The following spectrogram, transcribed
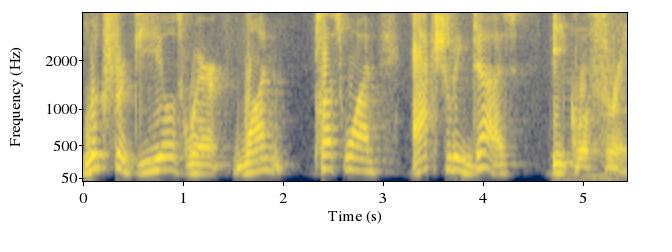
Look for deals where 1 plus 1 actually does equal 3.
